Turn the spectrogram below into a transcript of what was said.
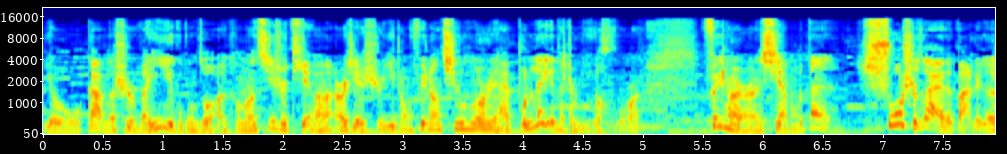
有干的是文艺工作，可能既是铁饭碗，而且是一种非常轻松而且还不累的这么一个活儿，非常让人羡慕。但说实在的，把这个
